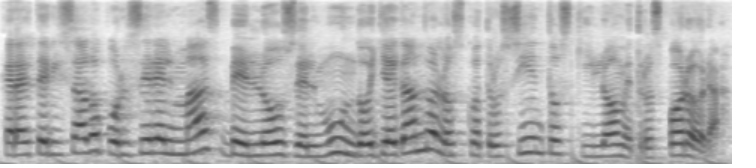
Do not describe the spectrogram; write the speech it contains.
caracterizado por ser el más veloz del mundo, llegando a los 400 kilómetros por hora.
